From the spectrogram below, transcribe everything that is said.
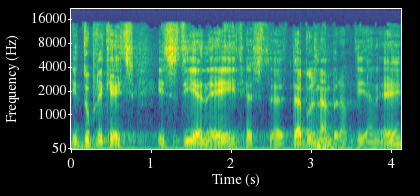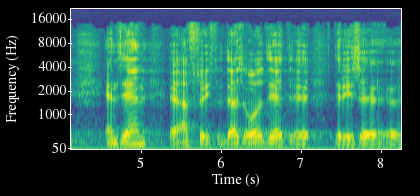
it duplicates its DNA, it has a double number of DNA, and then uh, after it does all that, uh, there is a,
